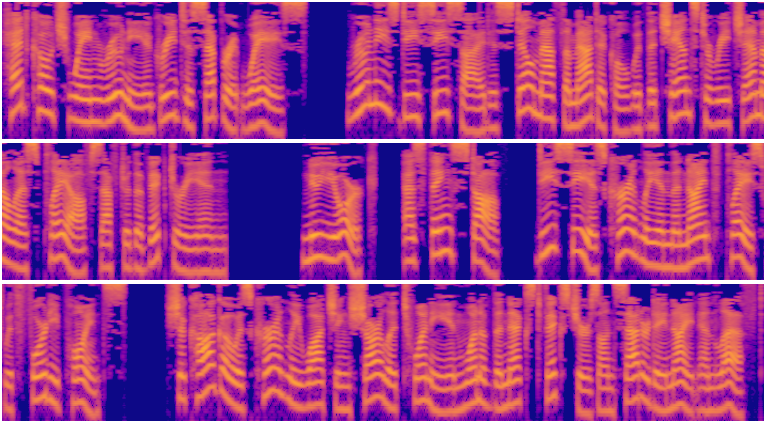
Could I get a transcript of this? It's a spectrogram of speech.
head coach Wayne Rooney agreed to separate ways. Rooney's DC side is still mathematical with the chance to reach MLS playoffs after the victory in New York. As things stop, DC is currently in the ninth place with 40 points. Chicago is currently watching Charlotte 20 in one of the next fixtures on Saturday night and left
